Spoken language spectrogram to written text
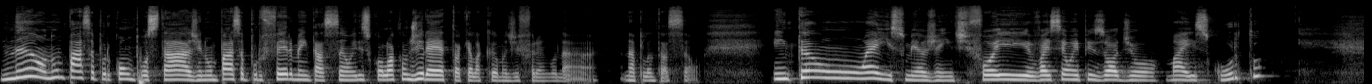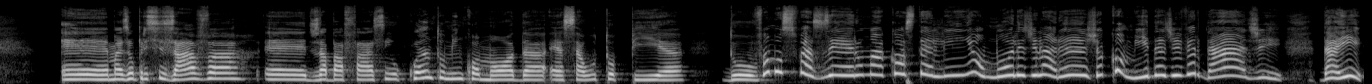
Não, não passa por compostagem, não passa por fermentação, eles colocam direto aquela cama de frango na, na plantação. Então é isso, minha gente. Foi, vai ser um episódio mais curto, é, mas eu precisava é, desabafar assim, o quanto me incomoda essa utopia do vamos fazer uma costelinha ao molho de laranja, comida de verdade. Daí,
